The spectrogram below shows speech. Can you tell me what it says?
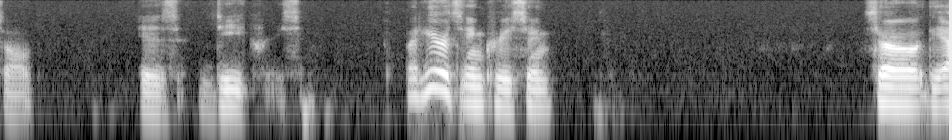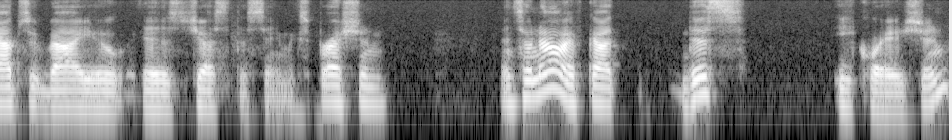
salt is decreasing. But here it's increasing. So the absolute value is just the same expression. And so now I've got this equation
